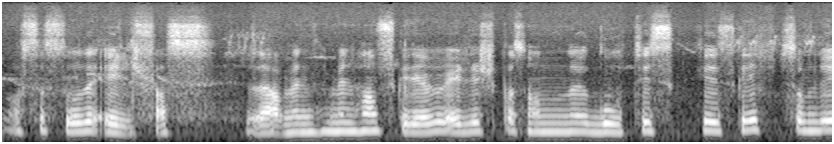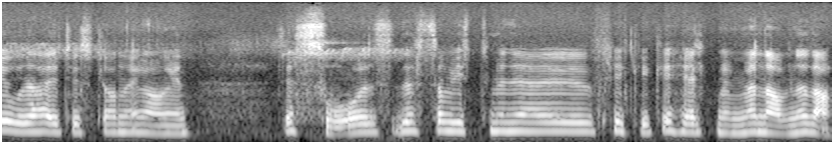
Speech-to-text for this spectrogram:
Og så sto det Elsas. Da. Men, men, han skrev jo ellers på sånn gotisk skrift, som de gjorde her i Tyskland en gang. Jeg så det så vidt, men jeg fikk ikke helt med meg navnet, da.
